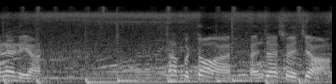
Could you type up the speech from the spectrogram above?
在那里啊，它不动啊，可能在睡觉。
